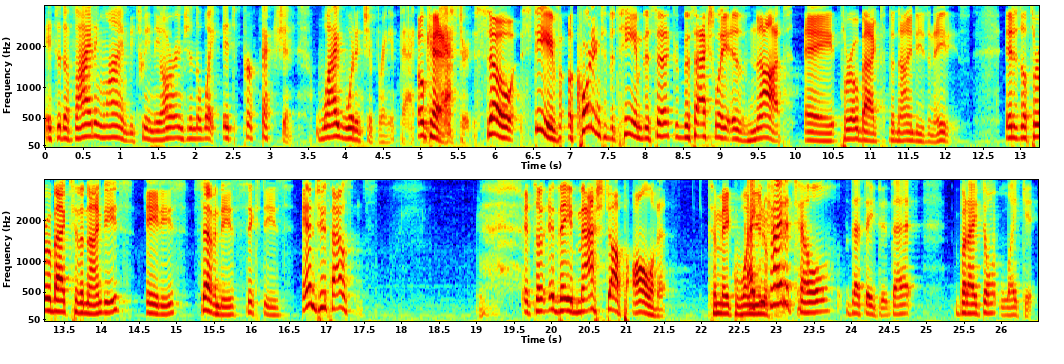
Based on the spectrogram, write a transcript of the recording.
It's a dividing line between the orange and the white. It's perfection. Why wouldn't you bring it back? Okay, bastards. so Steve, according to the team, this this actually is not a throwback to the '90s and '80s. It is a throwback to the '90s, '80s, '70s, '60s, and 2000s. It's a they mashed up all of it to make one I can kind of tell that they did that, but I don't like it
